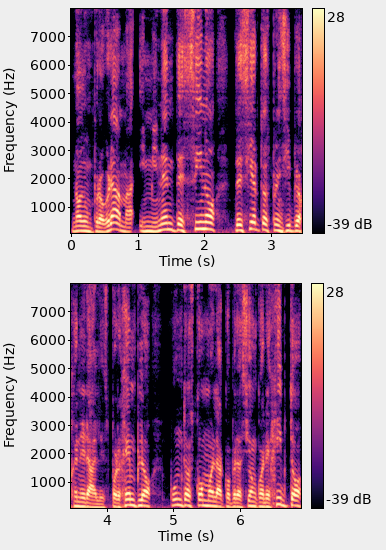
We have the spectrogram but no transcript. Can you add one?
no de un programa inminente, sino de ciertos principios generales. Por ejemplo, puntos como la cooperación con Egipto,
